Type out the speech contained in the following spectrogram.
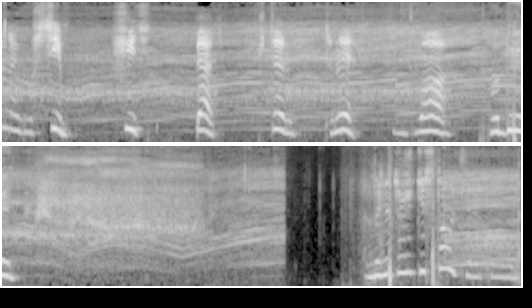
прикольно игру. 7, 6, 5, 4, 3, 2, 1. Блін, це вже дістали ці реклами.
